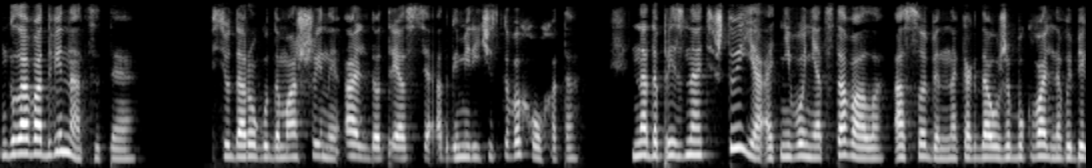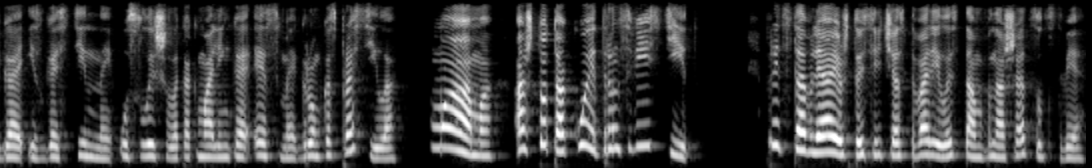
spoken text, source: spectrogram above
Глава двенадцатая. Всю дорогу до машины Альдо трясся от гомерического хохота. Надо признать, что и я от него не отставала, особенно когда уже буквально выбегая из гостиной, услышала, как маленькая Эсме громко спросила «Мама, а что такое трансвестит?» Представляю, что сейчас творилось там в наше отсутствие.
